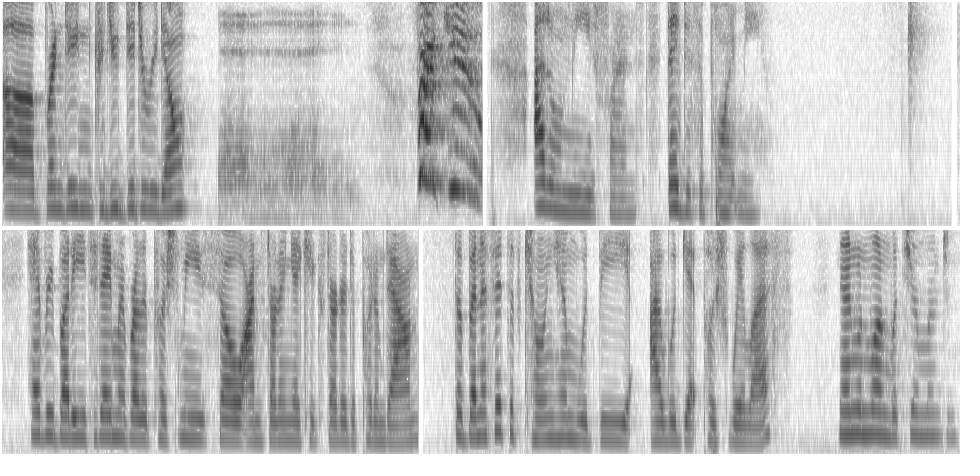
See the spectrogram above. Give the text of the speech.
Uh, Brendan, could you didgeridoo? Thank you! I don't need friends. They disappoint me. Hey everybody, today my brother pushed me, so I'm starting a Kickstarter to put him down. The benefits of killing him would be I would get pushed way less. 911, what's your emergency?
